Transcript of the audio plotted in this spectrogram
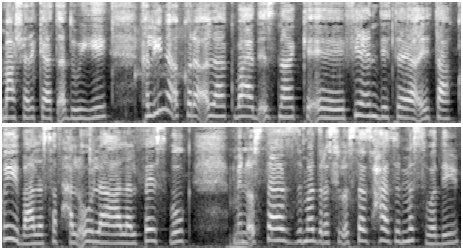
مع شركات أدوية. خليني أقرأ لك بعد إذنك آه، في عندي تع- تعقيب على الصفحة الأولى على الفيسبوك من أستاذ مدرسة الأستاذ حازم مسودي.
